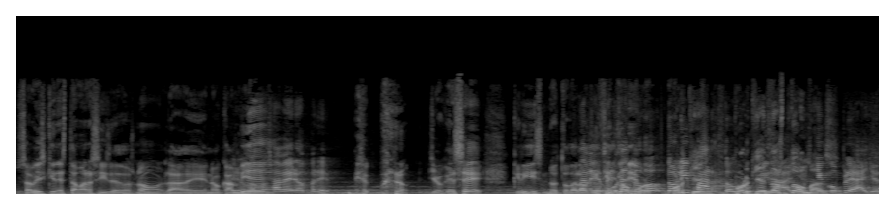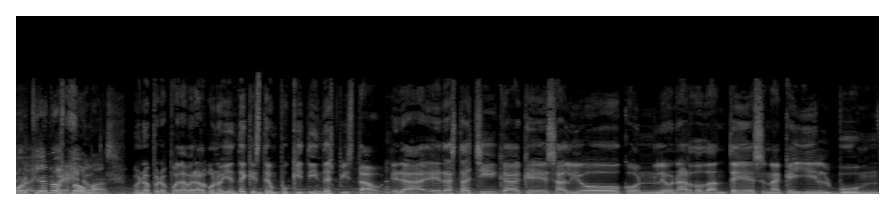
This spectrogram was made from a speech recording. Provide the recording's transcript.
¿Sabéis quién es Tamara Seis Dedos, no? La de No Pero Cambié. vamos a ver, hombre. bueno, yo qué sé. Cris, no toda la audiencia pues, tiene- Do- Dolly Parton por quién nos tomas? ¿quién cumple años ¿Por quién nos Bueno, tomas? Bueno, pero puede haber algún oyente que esté un poquitín despistado. Era, era esta chica que salió con Leonardo Dantes en aquel boom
